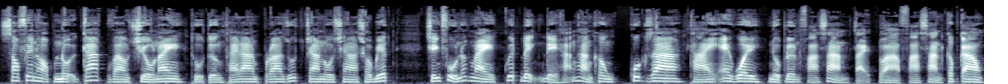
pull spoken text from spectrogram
Sau phiên họp nội các vào chiều nay, Thủ tướng Thái Lan Prayut chan cho biết chính phủ nước này quyết định để hãng hàng không quốc gia Thái Airways nộp đơn phá sản tại tòa phá sản cấp cao.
